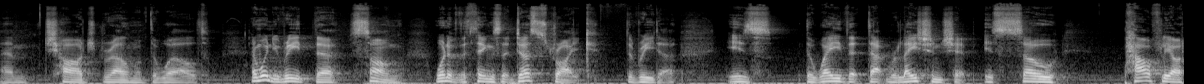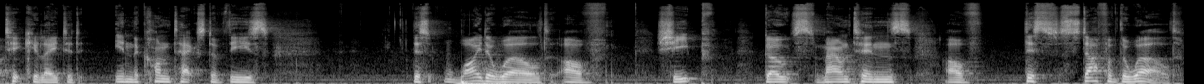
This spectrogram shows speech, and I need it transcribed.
um, charged realm of the world. And when you read the song, one of the things that does strike the reader is the way that that relationship is so powerfully articulated in the context of these this wider world of sheep, goats, mountains, of this stuff of the world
